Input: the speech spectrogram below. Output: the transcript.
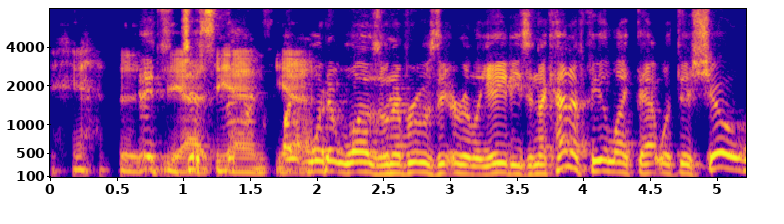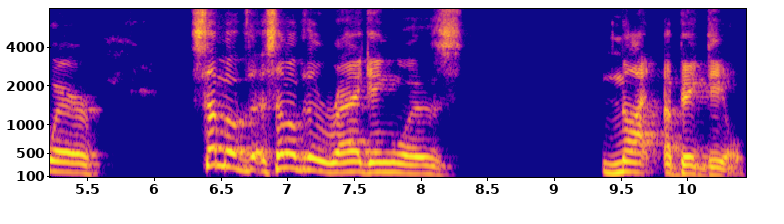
yeah, the, it's yeah, just not yeah. what it was whenever it was the early '80s, and I kind of feel like that with this show, where some of the some of the ragging was not a big deal,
